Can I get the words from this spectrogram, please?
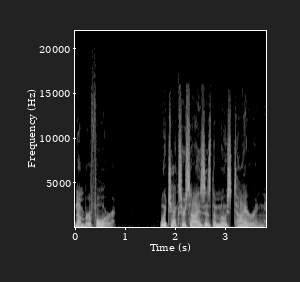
Number 4. Which exercise is the most tiring?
